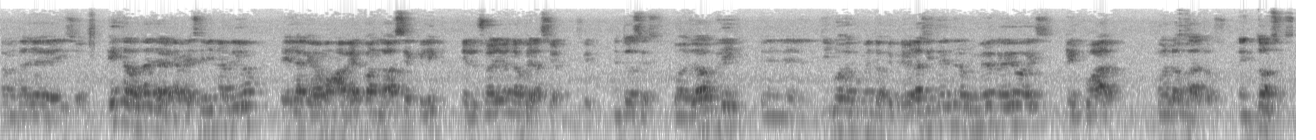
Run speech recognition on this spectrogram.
la pantalla de edición. Esta pantalla la que aparece bien arriba es la que vamos a ver cuando hace clic el usuario en la operación. ¿sí? Entonces, cuando yo hago clic en el tipo de documentos que creó el asistente, lo primero que veo es el cuadro con los datos. Entonces,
